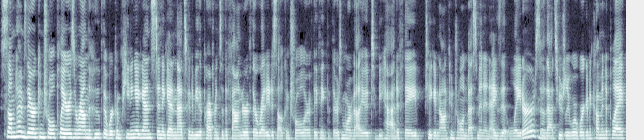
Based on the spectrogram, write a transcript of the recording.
sometimes there are control players around the hoop that we're competing against. And again, that's going to be the preference of the founder if they're ready to sell control or if they think that there's more value to be had if they take a non control investment and exit later. So mm-hmm. that's usually where we're going to come into play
